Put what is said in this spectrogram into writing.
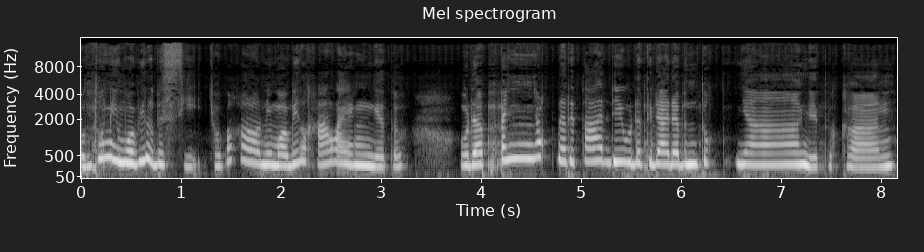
untung nih mobil besi coba kalau nih mobil kaleng gitu. Udah penyok dari tadi udah tidak ada bentuknya gitu kan.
